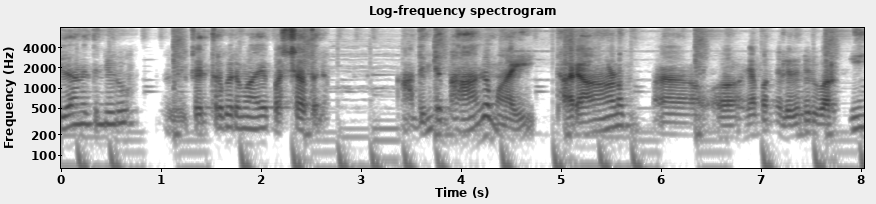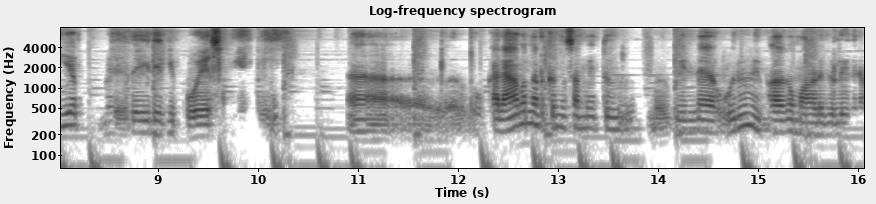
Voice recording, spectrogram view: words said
ഇതാണ് ഇതിന്റെ ഒരു ചരിത്രപരമായ പശ്ചാത്തലം. അതിന്റെ ഭാഗമായി ധാരാളം ഞാൻ പറഞ്ഞല്ലോ ഇതിന്റെ ഒരു വർഗീയതയിലേക്ക് പോയ സമയത്ത് കലാപം നടക്കുന്ന സമയത്ത് പിന്നെ ഒരു വിഭാഗം ആളുകൾ ഇതിനെ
